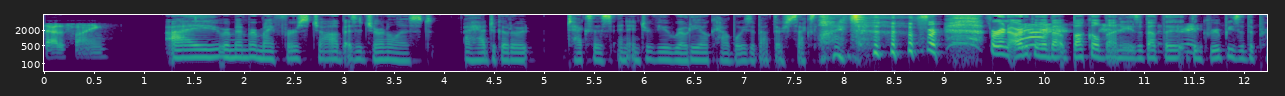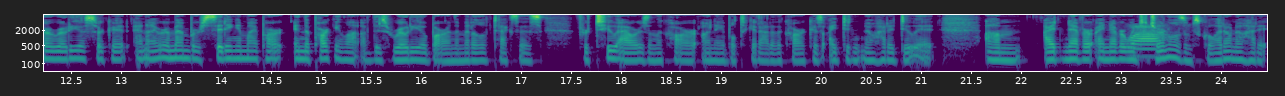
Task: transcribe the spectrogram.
satisfying. I remember my first job as a journalist. I had to go to Texas and interview rodeo cowboys about their sex lives for for an article about buckle bunnies, about the, the groupies of the pro rodeo circuit. And I remember sitting in my park in the parking lot of this rodeo bar in the middle of Texas for two hours in the car, unable to get out of the car because I didn't know how to do it. Um, I'd never I never went to journalism school. I don't know how to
